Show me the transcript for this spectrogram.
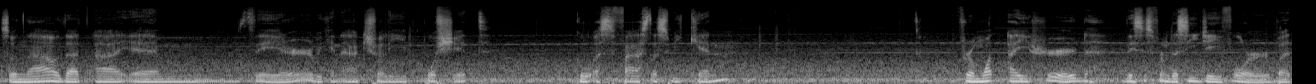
So now that I am there, we can actually push it, go as fast as we can. From what I heard, this is from the CJ4, but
